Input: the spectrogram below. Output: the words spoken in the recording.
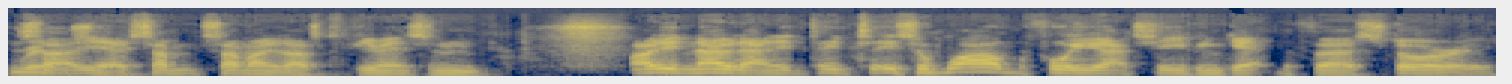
really so, yeah. Some some only last a few minutes, and I didn't know that. And it, it, it's a while before you actually even get the first story,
